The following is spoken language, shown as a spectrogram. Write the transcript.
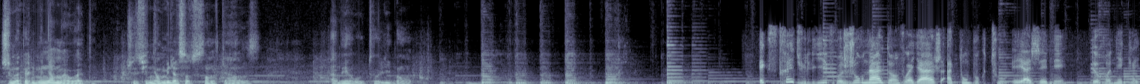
Je m'appelle Mounir Mawad. Je suis né en 1975 à Beyrouth, au Liban, Extrait du livre Journal d'un voyage à Tombouctou et à Géné de René Caillé.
